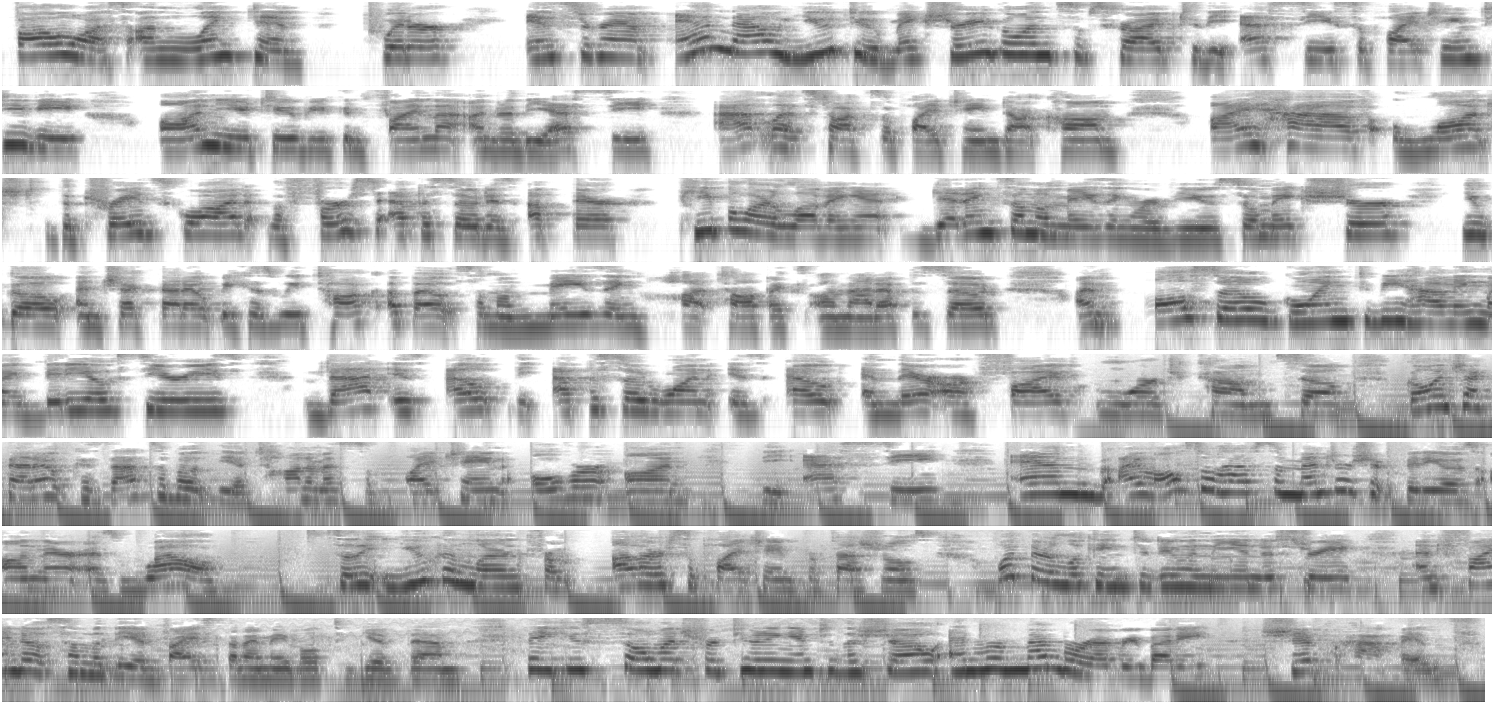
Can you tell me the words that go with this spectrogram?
Follow us on LinkedIn, Twitter, Instagram, and now YouTube. Make sure you go and subscribe to the SC Supply Chain TV on YouTube. You can find that under the SC at letstalksupplychain.com. I have launched the Trade Squad. The first episode is up there. People are loving it, getting some amazing reviews. So make sure you go and check that out because we talk about some amazing hot topics on that episode. I'm also going to be having my video series that is out. The episode one is out and there are five more to come. So go and check that out because that's about the autonomous supply chain over on the SC. And I also have some mentorship videos on there as well so that you can learn from other supply chain professionals what they're looking to do in the industry and find out some of the advice that I'm able to give them. Thank you so much for tuning into the show. And remember, everybody, ship happens.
